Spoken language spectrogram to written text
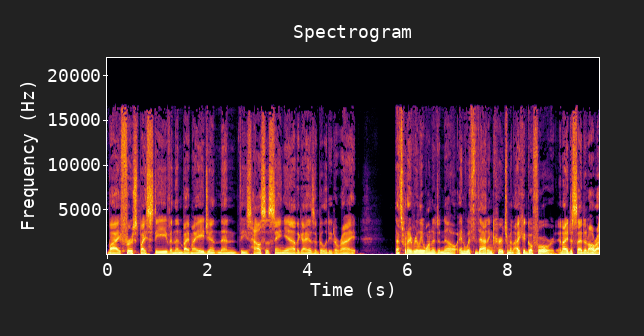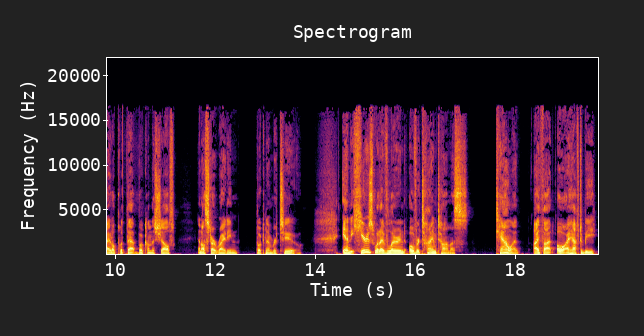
by first by Steve and then by my agent and then these houses saying, yeah, the guy has ability to write. That's what I really wanted to know. And with that encouragement, I could go forward. And I decided, all right, I'll put that book on the shelf and I'll start writing book number two. And here's what I've learned over time, Thomas. Talent. I thought, oh, I have to be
